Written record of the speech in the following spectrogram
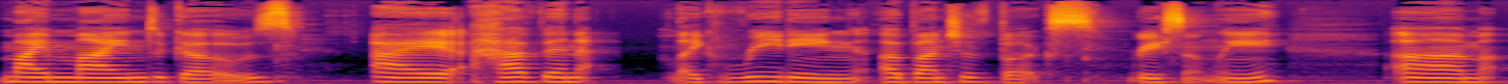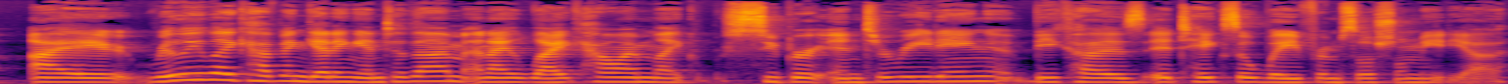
my mind goes, I have been like reading a bunch of books recently. Um, I really like have been getting into them, and I like how I'm like super into reading because it takes away from social media.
